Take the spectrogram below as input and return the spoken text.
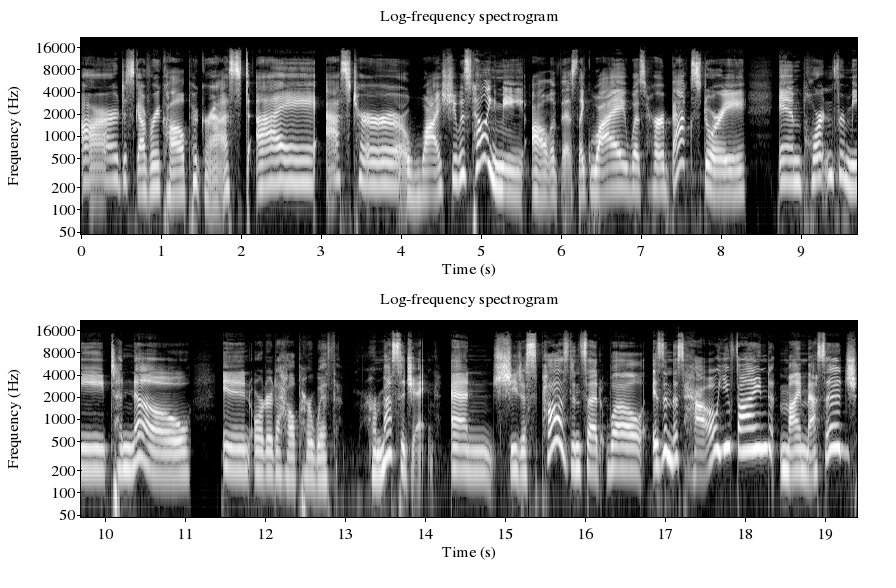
our discovery call progressed, I asked her why she was telling me all of this. Like, why was her backstory important for me to know in order to help her with her messaging. And she just paused and said, Well, isn't this how you find my message?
